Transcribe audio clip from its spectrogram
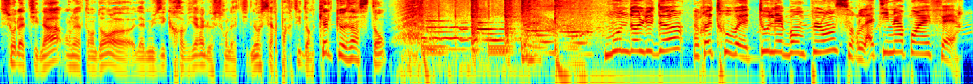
sur Latina. En attendant, la musique revient, le son latino, c'est reparti dans quelques instants. Mundo Ludo, retrouvez tous les bons plans sur latina.fr.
